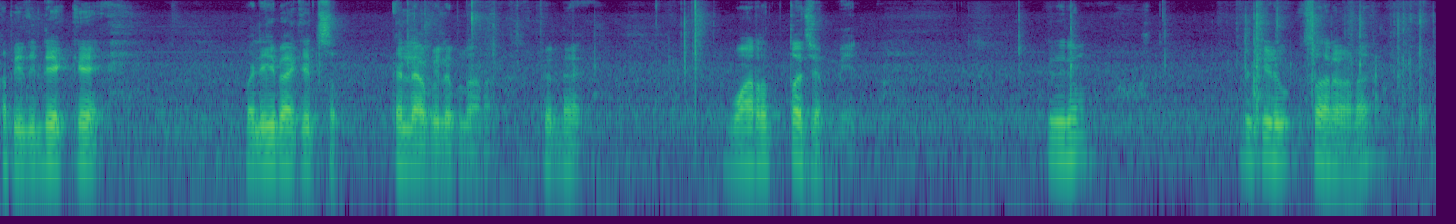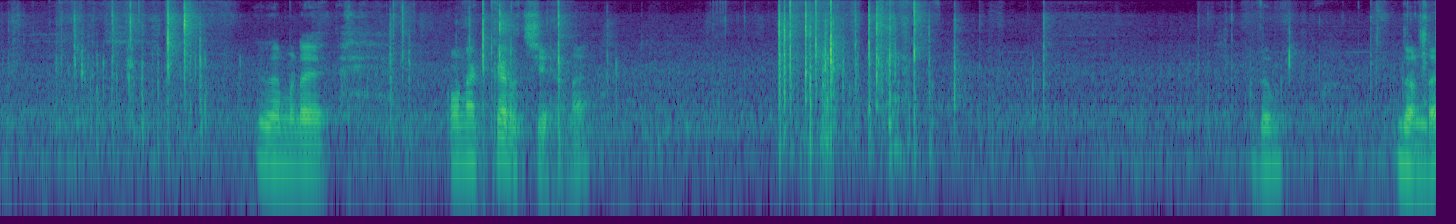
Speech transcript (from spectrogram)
അപ്പോൾ ഇതിന്റെയൊക്കെ വലിയ പാക്കറ്റ്സും എല്ലാം അവൈലബിൾ ആണ്. പിന്നെ വറുത്ത ചെമ്മീൻ. ഇതിനും കിഴു സാധനമാണ്. ഇത് നമ്മുടെ ഉണക്കിറച്ചിയാണ് ഇതും ഇതുണ്ട്.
